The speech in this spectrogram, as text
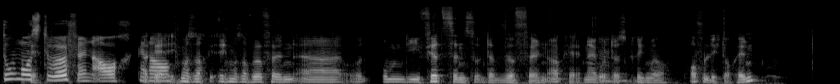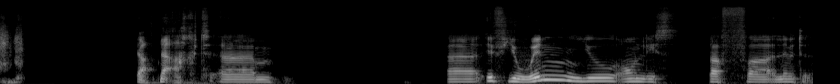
du musst würfeln auch, genau. Okay, ich muss noch, ich muss noch würfeln, äh, um die 14 zu unterwürfeln. Okay, na gut, das Mhm. kriegen wir hoffentlich doch hin. Ja, eine 8. Ähm, äh, if you win, you only suffer limited.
